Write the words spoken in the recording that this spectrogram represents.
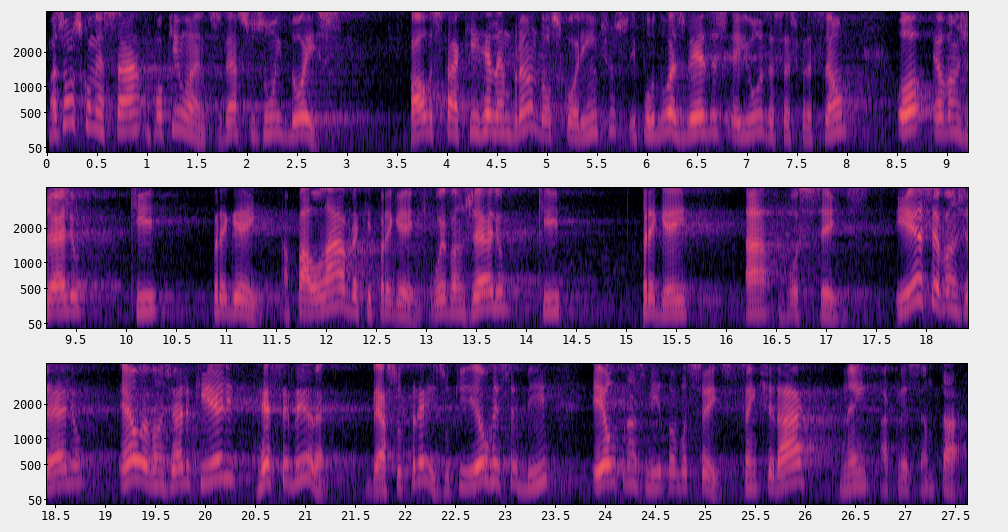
Mas vamos começar um pouquinho antes, versos 1 e 2. Paulo está aqui relembrando aos coríntios, e por duas vezes ele usa essa expressão, o evangelho que preguei, a palavra que preguei, o evangelho que preguei a vocês. E esse evangelho é o evangelho que ele recebera. Verso 3: O que eu recebi, eu transmito a vocês, sem tirar nem acrescentar.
